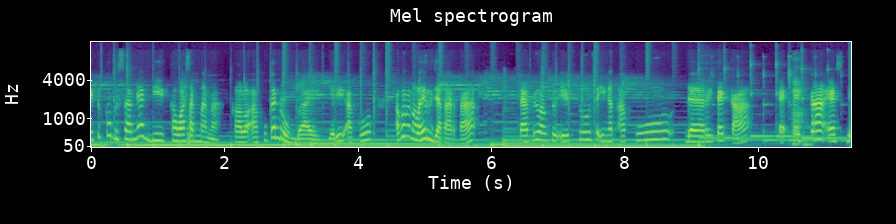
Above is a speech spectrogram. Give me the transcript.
itu kok besarnya di kawasan mana? Kalau aku kan Rumbai jadi aku aku memang lahir di Jakarta tapi waktu itu seingat aku dari TK TK, SD,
